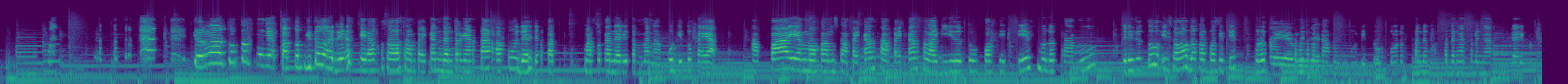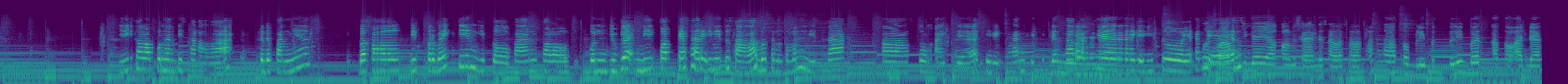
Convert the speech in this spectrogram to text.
Karena aku tuh kayak takut gitu loh Des. Kayak aku salah sampaikan dan ternyata aku udah dapat masukan dari teman aku gitu kayak apa yang mau kamu sampaikan sampaikan selagi itu tuh positif menurut kamu. Dan itu tuh insya Allah bakal positif menurut oh iya teman-teman kamu gitu menurut pendengar pendengar dari jadi kalaupun nanti salah ke depannya bakal diperbaikin gitu kan. Kalaupun juga di podcast hari ini tuh salah buat teman-teman bisa uh, langsung aja kirimkan kritik dan Iya. sarannya kayak gitu ya kan mohon maaf Des? juga ya kalau misalnya ada salah-salah kata atau belibet-belibet atau ada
